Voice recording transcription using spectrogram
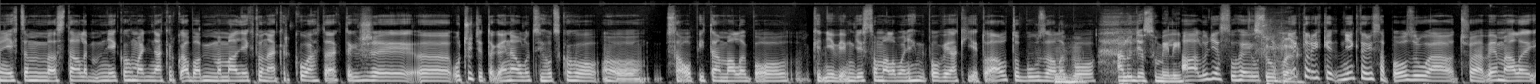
nechcem stále niekoho mať na krku, alebo aby ma mal niekto na krku a tak, takže uh, určite tak aj na ulici Hockoho uh, sa opýtam, alebo keď neviem, kde som, alebo nech mi povie, aký je to autobus, alebo... A ľudia sú milí. A ľudia sú, hej, určite. Niektorí, keď, niektorí sa pozrú a čo ja viem, ale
